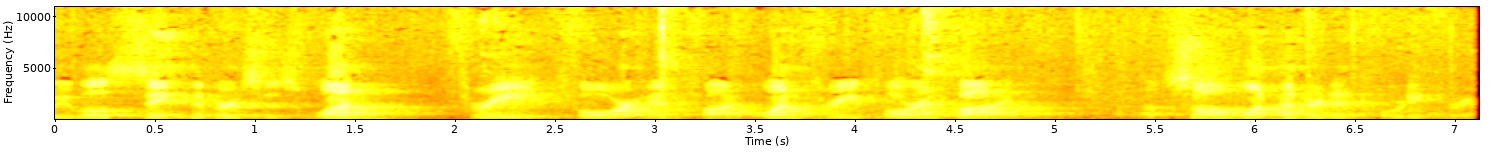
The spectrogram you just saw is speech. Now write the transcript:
We will sing the verses 1, 3, 4, and 5. 1, 3, 4, and 5 of Psalm 143.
